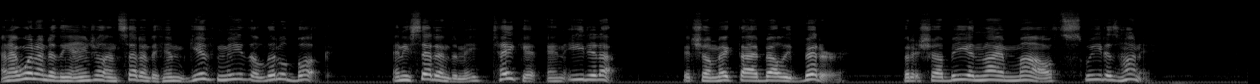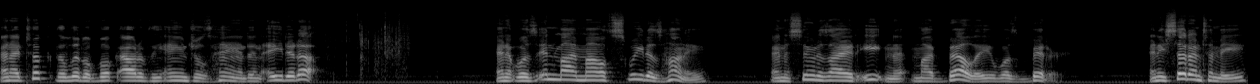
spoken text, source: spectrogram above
And I went unto the angel, and said unto him, Give me the little book. And he said unto me, Take it, and eat it up. It shall make thy belly bitter, but it shall be in thy mouth sweet as honey. And I took the little book out of the angel's hand and ate it up. And it was in my mouth sweet as honey, and as soon as I had eaten it, my belly was bitter. And he said unto me,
